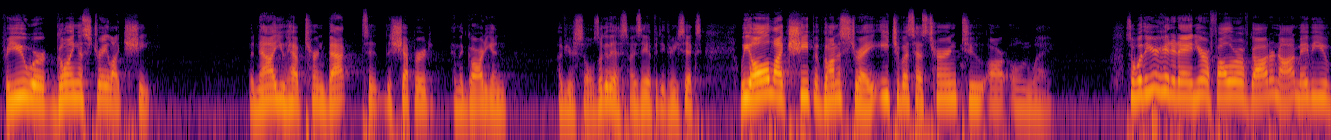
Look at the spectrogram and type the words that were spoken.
For you were going astray like sheep, but now you have turned back to the shepherd and the guardian of your souls. Look at this Isaiah 53 6. We all, like sheep, have gone astray. Each of us has turned to our own way. So, whether you're here today and you're a follower of God or not, maybe you're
